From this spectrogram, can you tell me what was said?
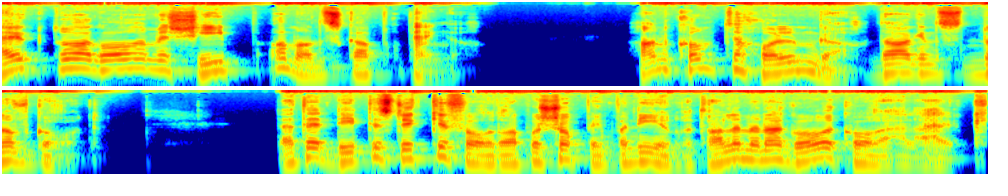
Hauk dro av gårde med skip og mannskap og penger. Han kom til Holmgard, dagens Novgorod. Dette er et lite stykke for å dra på shopping på 900-tallet, men av gårde Kåre eller Hauk.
